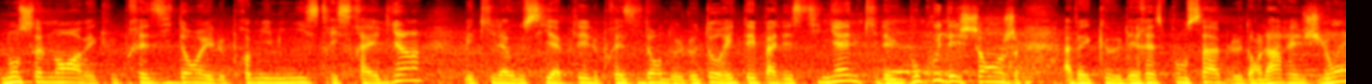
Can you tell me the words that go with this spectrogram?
non seulement avec le président et le premier ministre israélien, mais qu'il a aussi appelé le président de l'autorité palestinienne, qu'il a eu beaucoup d'échanges avec euh, les responsables dans la région.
